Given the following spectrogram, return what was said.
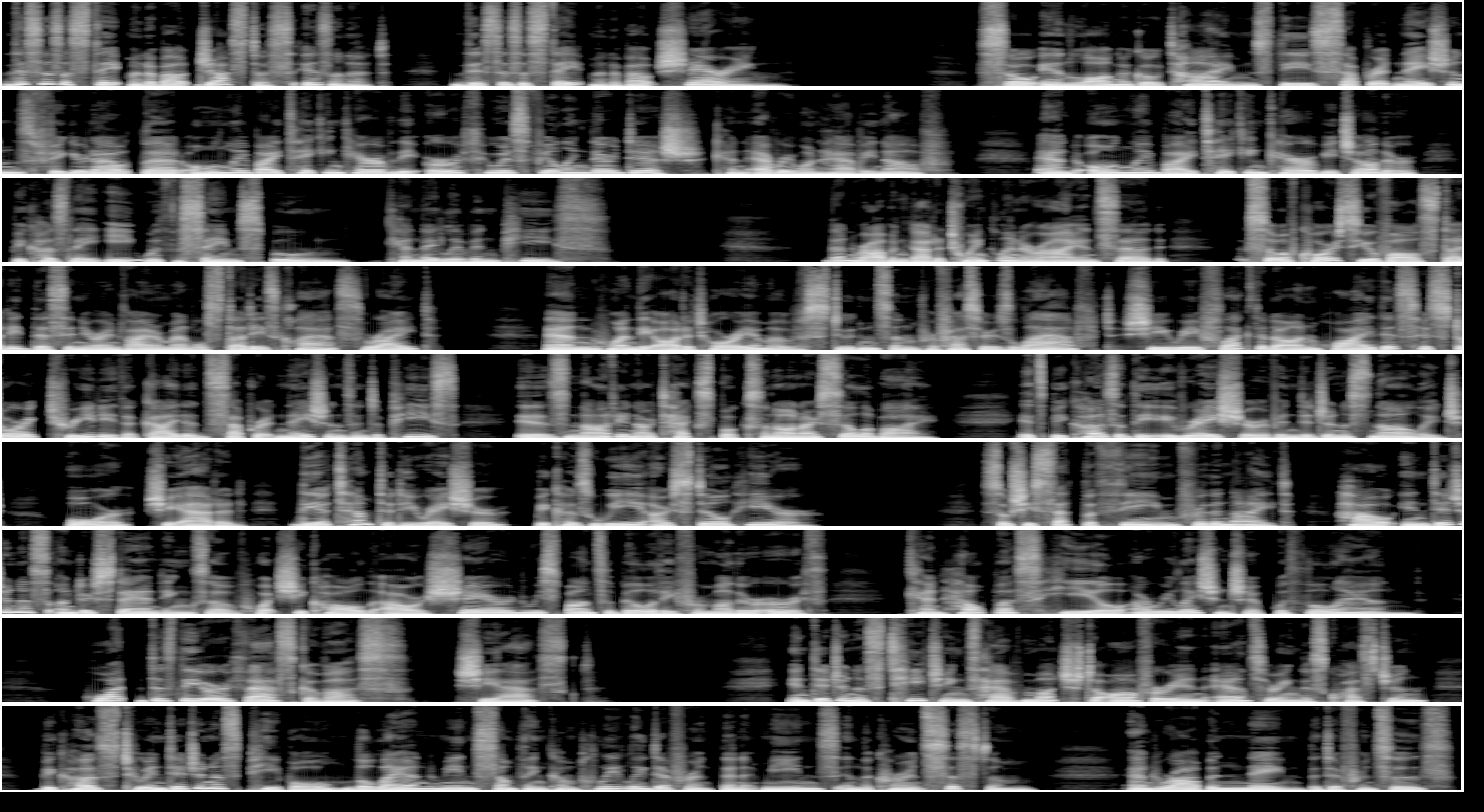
This is a statement about justice, isn't it? This is a statement about sharing. So, in long ago times, these separate nations figured out that only by taking care of the earth who is filling their dish can everyone have enough, and only by taking care of each other, because they eat with the same spoon, can they live in peace. Then Robin got a twinkle in her eye and said, So, of course, you've all studied this in your environmental studies class, right? And when the auditorium of students and professors laughed, she reflected on why this historic treaty that guided separate nations into peace is not in our textbooks and on our syllabi. It's because of the erasure of indigenous knowledge, or, she added, the attempted erasure because we are still here. So she set the theme for the night how indigenous understandings of what she called our shared responsibility for Mother Earth can help us heal our relationship with the land. What does the earth ask of us? she asked. Indigenous teachings have much to offer in answering this question because to Indigenous people, the land means something completely different than it means in the current system and Robin named the differences.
